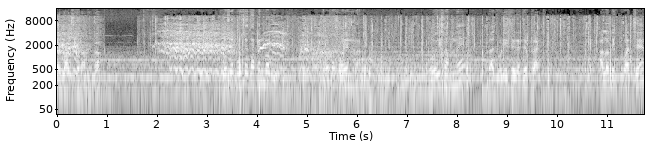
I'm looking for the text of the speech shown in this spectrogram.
আর বাঁচবো না, ভীমনাথ। বসে থাকেন বাবু। কথা করেন না। ওই সামনে রাজবাড়ি এসে গেছে প্রায়। আলো দেখতে পাচ্ছেন?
